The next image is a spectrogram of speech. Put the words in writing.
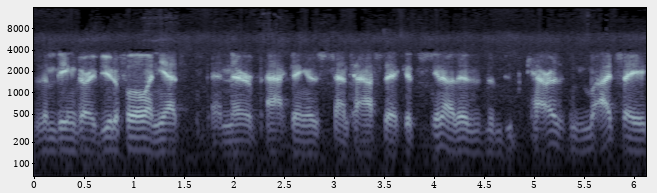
them being very beautiful, and yet and their acting is fantastic. It's you know, they're the, the char- I'd say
